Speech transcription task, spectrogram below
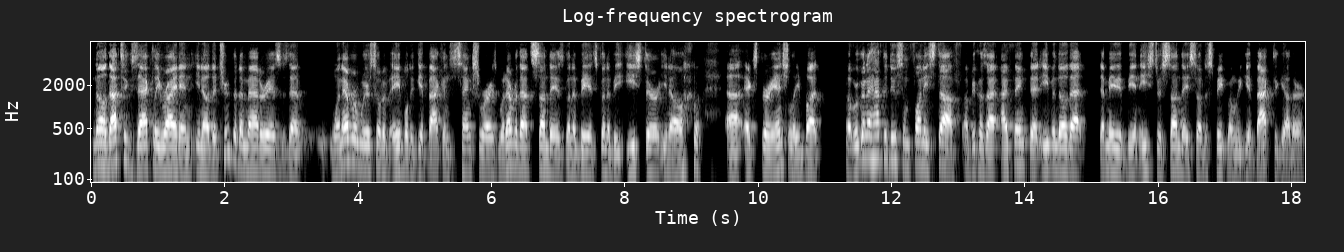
No, that's exactly right. And you know, the truth of the matter is, is that whenever we're sort of able to get back into sanctuaries, whatever that Sunday is going to be, it's going to be Easter, you know, uh, experientially. But but we're going to have to do some funny stuff uh, because I, I think that even though that that may be an Easter Sunday, so to speak, when we get back together,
